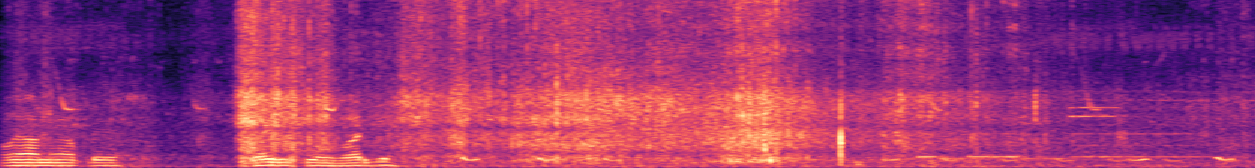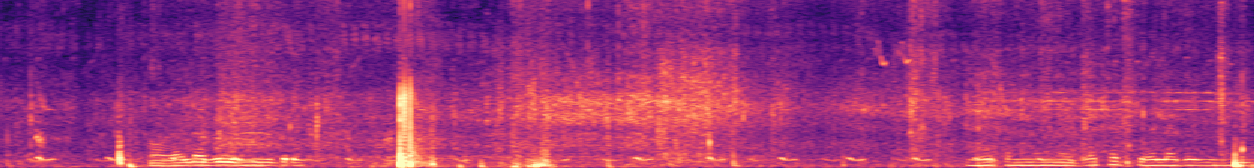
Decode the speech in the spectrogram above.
હવે આને આપણે જઈએ છીએ વાળીએ હા, હેલા જઈએ છીએ મિત્રો. જો તમને દેખાડ તો હેલા જઈએ.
